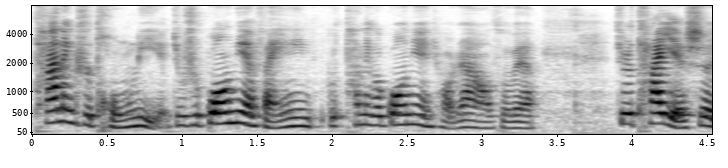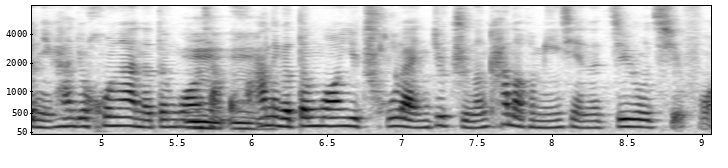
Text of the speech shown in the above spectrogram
它那个是同理，就是光电反应，它那个光电挑战啊，所谓，就是它也是，你看就昏暗的灯光下，夸那个灯光一出来，你就只能看到很明显的肌肉起伏。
